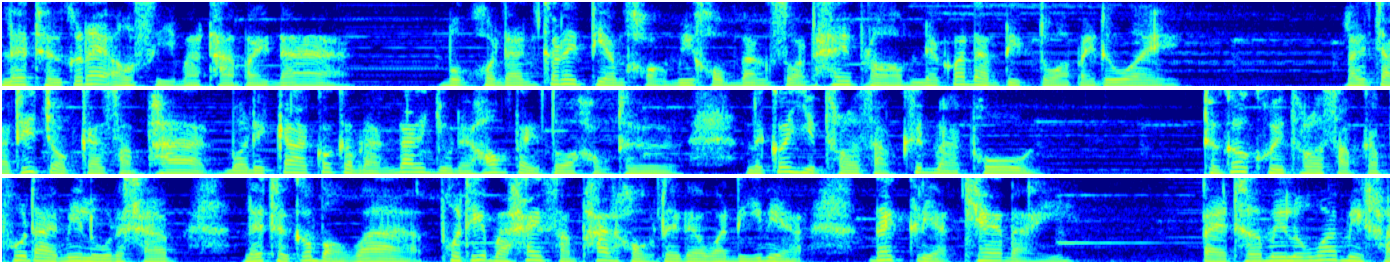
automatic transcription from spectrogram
และเธอก็ได้เอาสีมาทาใบหน้า บุคคลนั้นก็ได้เตรียมของมีคมบางส่วนให้พร้อมแล้วก็นำติดตัวไปด้วย หลังจากที่จบการสัมภาษณ์โมนิก้าก็กำลังนั่งอยู่ในห้องแต่งตัวของเธอ แล้วก็หยิบโทรศัพท์ขึ้นมาพูด เธอก็คุยโทรศัพท์กับผู้ใดไม่รู้นะครับ และเธอก็บอกว่าผู้ที่มาให้สัมภาษณ์ของเธอในวันนี้เนี่ยได้เกลียดแค่ไหน แต่เธอไม่รู้ว่ามีใคร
